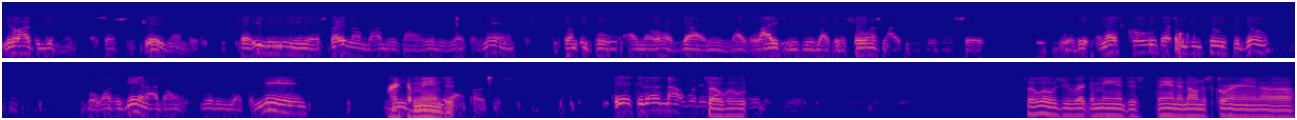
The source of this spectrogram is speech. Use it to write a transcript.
You don't have to give them a social security number. So even using your estate number, I just don't really recommend. Some people I know have gotten like licenses, like insurance licenses and shit with it, and that's cool. That's what you choose to do. But once again, I don't really recommend Recommend it. purpose. Yeah, because that's not what it So was what- created for. So what would you recommend? Just standing on the square and uh,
